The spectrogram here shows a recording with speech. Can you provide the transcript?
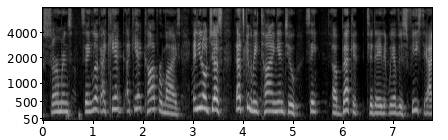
sermons saying, "Look, I can't, I can't compromise." And you know, just that's going to be tying into Saint uh, Becket today that we have this feast day. I,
